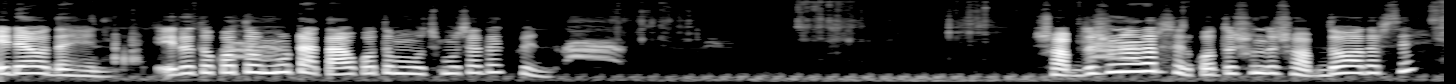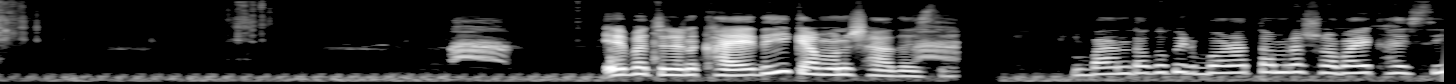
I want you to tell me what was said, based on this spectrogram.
এটাও দেখেন, এটা তো কত মোটা, তাও কত মুচমুচা দেখবেন? শব্দ শোনা আদারছেন? কত সুন্দর শব্দ আদারছে। এবার চলেন খাইয়ে দেখি কেমন স্বাদ হয়েছে। বাঁধাকপির বড়া তো আমরা সবাই খাইছি,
